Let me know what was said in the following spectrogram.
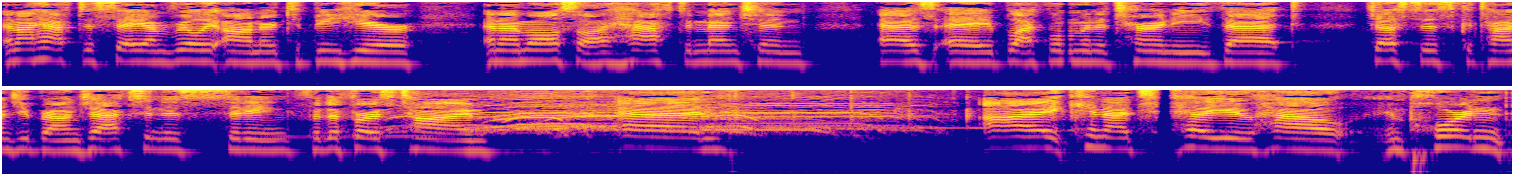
And I have to say, I'm really honored to be here. And I'm also, I have to mention, as a black woman attorney, that Justice Ketanji Brown Jackson is sitting for the first time. And I cannot tell you how important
